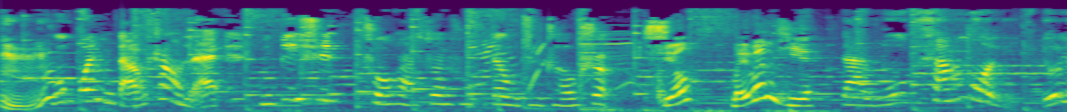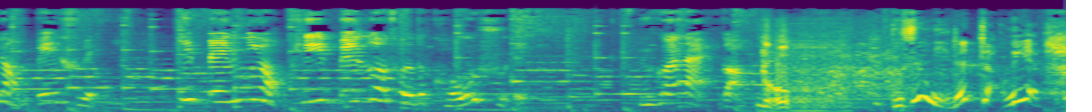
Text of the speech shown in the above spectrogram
如果你答不上来，你必须说话算数，带我去超市。行，没问题。假如沙漠里有两杯水，一杯尿和一杯骆驼的口水，你喝哪个？不是你这整的也太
